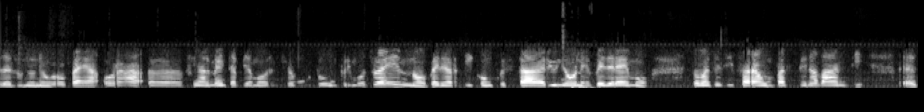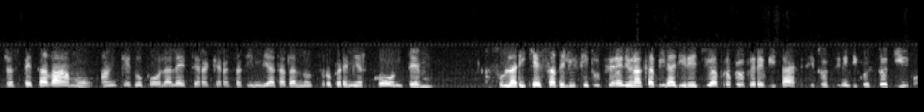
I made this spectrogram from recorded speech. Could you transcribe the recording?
dell'Unione Europea. Ora eh, finalmente abbiamo ricevuto un primo cenno, venerdì con questa riunione vedremo insomma, se si farà un passo in avanti. Eh, ci aspettavamo anche dopo la lettera che era stata inviata dal nostro Premier Conte sulla richiesta dell'istituzione di una cabina di regia proprio per evitare situazioni di questo tipo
